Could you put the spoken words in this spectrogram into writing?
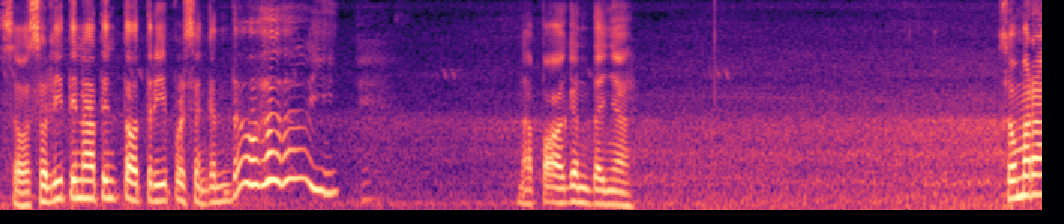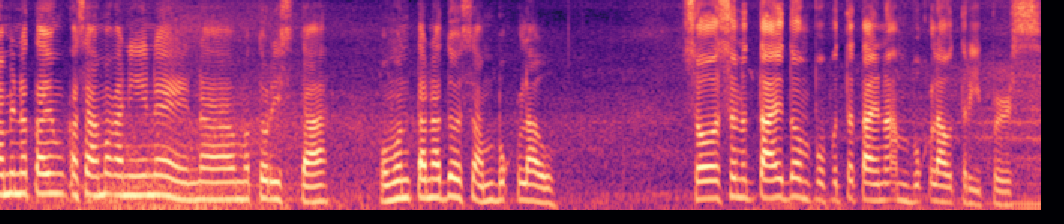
So, sulitin natin to, trippers. Ang ganda. Napakaganda niya. So, marami na tayong kasama kanina eh, na motorista. Pumunta na doon sa Ambuklaw. So, sunod tayo doon. Pupunta tayo ng Ambuklaw Trippers.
